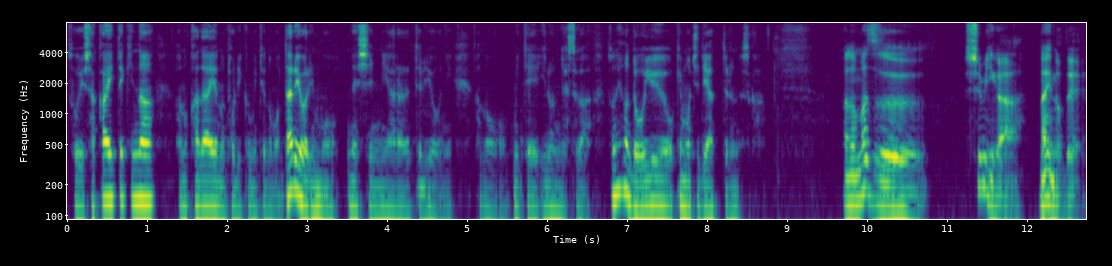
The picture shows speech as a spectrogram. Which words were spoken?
そういう社会的なあの課題への取り組みというのも誰よりも熱心にやられてるようにあの見ているんですがその辺はどういうお気持ちでやってるんですか？あのまず趣味がないので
